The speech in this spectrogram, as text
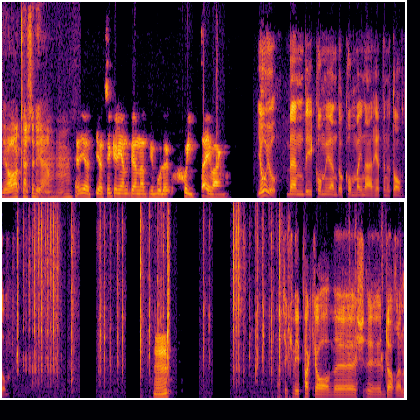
Ja, kanske det. Mm. Jag, jag, jag tycker egentligen att vi borde skita i vagnen. Jo, jo, men vi kommer ju ändå komma i närheten utav dem. Mm. Jag tycker vi packar av eh, eh, dörren.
